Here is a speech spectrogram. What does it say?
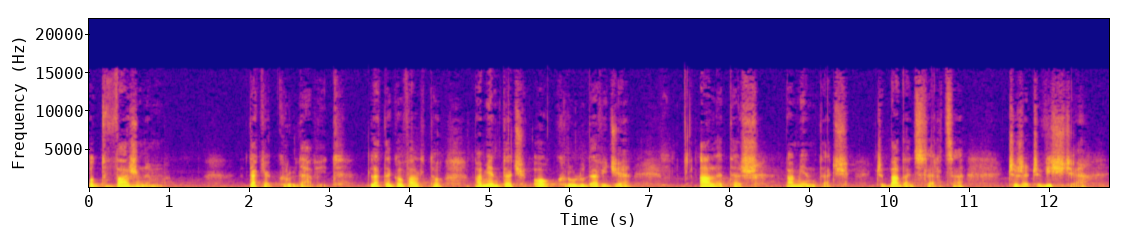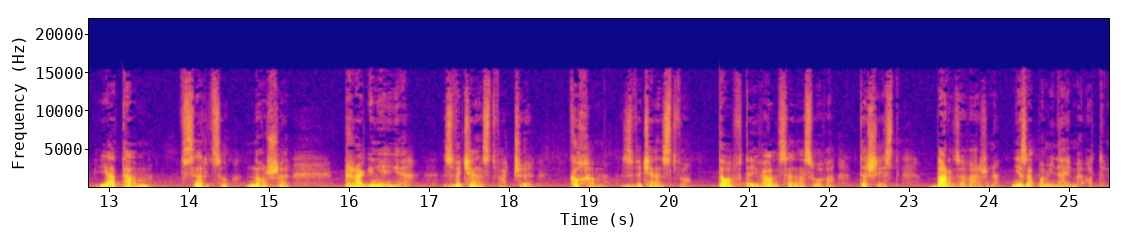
odważnym, tak jak król Dawid. Dlatego warto pamiętać o królu Dawidzie, ale też pamiętać, czy badać serce, czy rzeczywiście ja tam w sercu noszę pragnienie zwycięstwa, czy kocham zwycięstwo. To w tej walce na słowa też jest bardzo ważne. Nie zapominajmy o tym.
